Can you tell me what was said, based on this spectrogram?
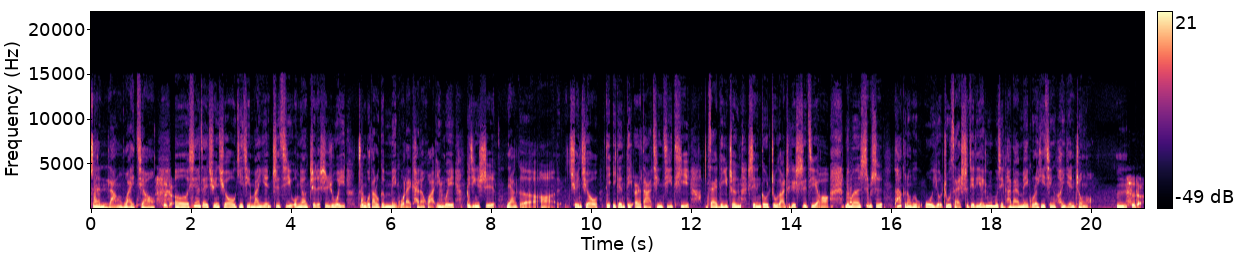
战狼外交是的，呃，现在在全球疫情蔓延之际，我们要指的是，如果以中国大陆跟美国来看的话，因为毕竟是两个啊、呃，全球第一跟第二大经济体，在力争谁能够主导这个世界啊、哦？那么，是不是他可能会握有主宰世界的力量？因为目前看来，美国的疫情很严重哦。嗯，是的。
